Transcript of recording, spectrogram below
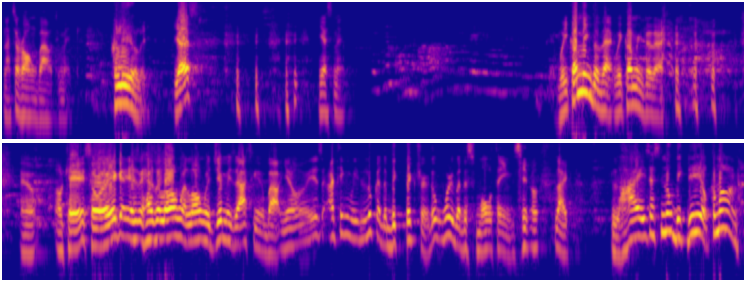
That's a wrong vow to make. Clearly. Yes? Yes ma'am. We're coming to that we're coming to that Uh, okay, so it, it has along along with Jim is asking about. You know, I think we look at the big picture. Don't worry about the small things. You know, like lies. That's no big deal. Come on.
